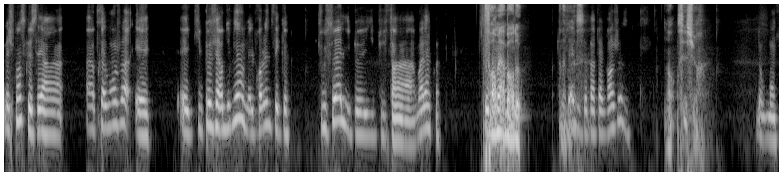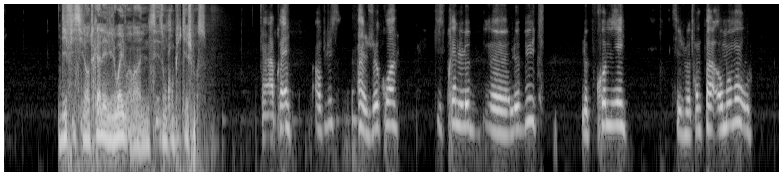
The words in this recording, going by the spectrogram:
Mais je pense que c'est un, un très bon joueur et, et qui peut faire du bien. Mais le problème, c'est que tout seul, il peut. il peut- Enfin, voilà quoi. Formé à Bordeaux. Tout seul, il peut pas faire grand chose. Non, c'est sûr. Donc bon. Difficile. En tout cas, les Lillois, ils vont avoir une saison compliquée, je pense. Après, en plus, hein, je crois qu'ils se prennent le, euh, le but, le premier, si je me trompe pas, au moment où,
